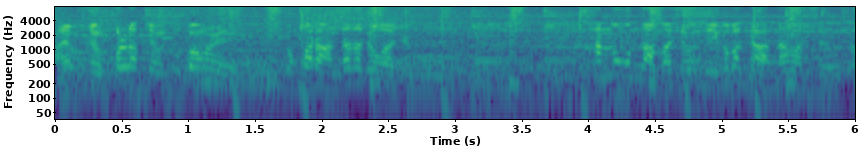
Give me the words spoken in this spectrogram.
아니 무슨 콜라병 뚜껑을 똑바로 안 닫아줘가지고 한 모금도 안 마셨는데 이거밖에 안 남았어요 그래서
